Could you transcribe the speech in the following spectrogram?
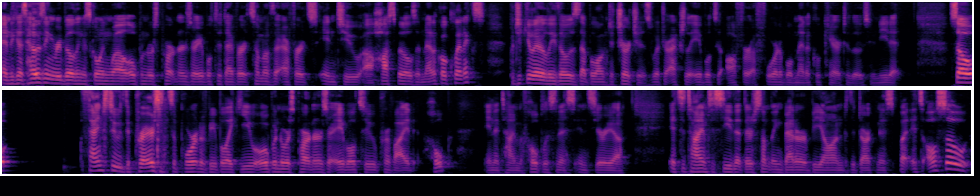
And because housing rebuilding is going well, Open Doors partners are able to divert some of their efforts into uh, hospitals and medical clinics, particularly those that belong to churches, which are actually able to offer affordable medical care to those who need it. So, thanks to the prayers and support of people like you, Open Doors partners are able to provide hope in a time of hopelessness in Syria. It's a time to see that there's something better beyond the darkness, but it's also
